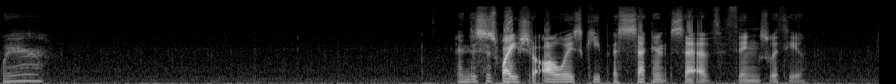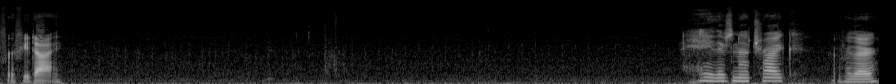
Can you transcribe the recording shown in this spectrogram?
Where? And this is why you should always keep a second set of things with you. For if you die. Hey, there's no trike over there.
